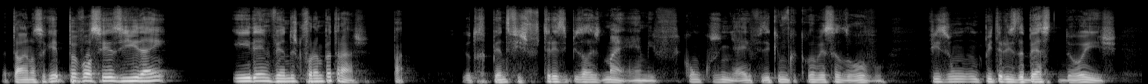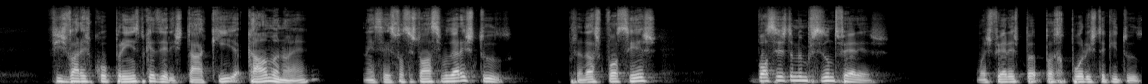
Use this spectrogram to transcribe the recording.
Natal não sei o quê, para vocês irem, irem vendo os que foram para trás. Pá, eu de repente fiz três episódios de Miami, fui com um cozinheiro, fiz aqui um a cabeça de ovo, fiz um, um Peter is the Best 2, fiz várias com o Príncipe, quer dizer, isto está aqui, calma, não é? Nem sei se vocês estão a assimilar isto tudo. Portanto, acho que vocês, vocês também precisam de férias. Umas férias para, para repor isto aqui tudo.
